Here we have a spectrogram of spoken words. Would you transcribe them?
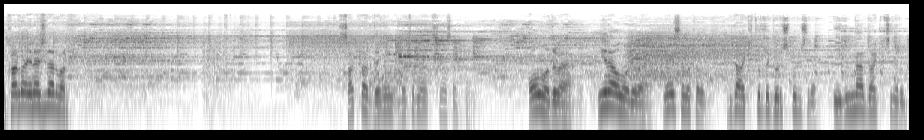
Yukarıda enerjiler var. Saklar demir meteorun arkasına saklar. Olmadı be. Yine olmadı be. Neyse bakalım. Bir dahaki turda görüşmek üzere. İyi günler takipçilerim.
